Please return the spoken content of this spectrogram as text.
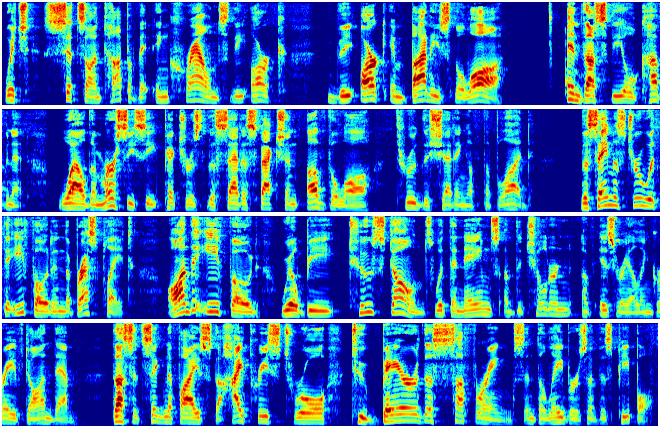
which sits on top of it and crowns the ark. The ark embodies the law and thus the old covenant, while the mercy seat pictures the satisfaction of the law through the shedding of the blood. The same is true with the ephod and the breastplate. On the ephod will be two stones with the names of the children of Israel engraved on them. Thus, it signifies the high priest's role to bear the sufferings and the labors of his people.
